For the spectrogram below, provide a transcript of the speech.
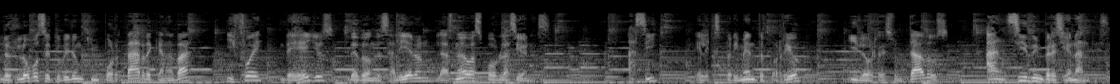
los lobos se tuvieron que importar de Canadá y fue de ellos de donde salieron las nuevas poblaciones. Así, el experimento corrió y los resultados han sido impresionantes.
